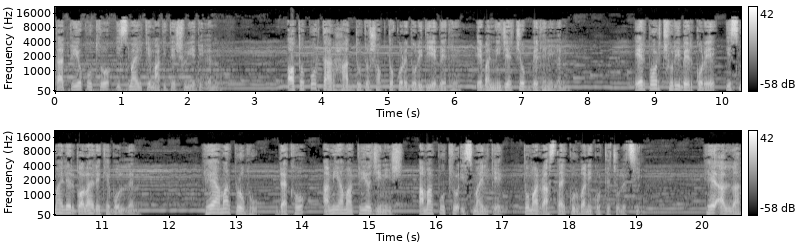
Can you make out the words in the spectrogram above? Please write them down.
তার প্রিয় পুত্র ইসমাইলকে মাটিতে শুয়ে দিলেন। অতঃপর তার হাত দুটো শক্ত করে দড়ি দিয়ে বেঁধে, এবার নিজের চোখ বেঁধে নিলেন। এরপর ছুরি বের করে ইসমাইলের গলায় রেখে বললেন, হে আমার প্রভু, দেখো, আমি আমার প্রিয় জিনিস, আমার পুত্র ইসমাইলকে তোমার রাস্তায় কুরবানি করতে চলেছি। হে আল্লাহ,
